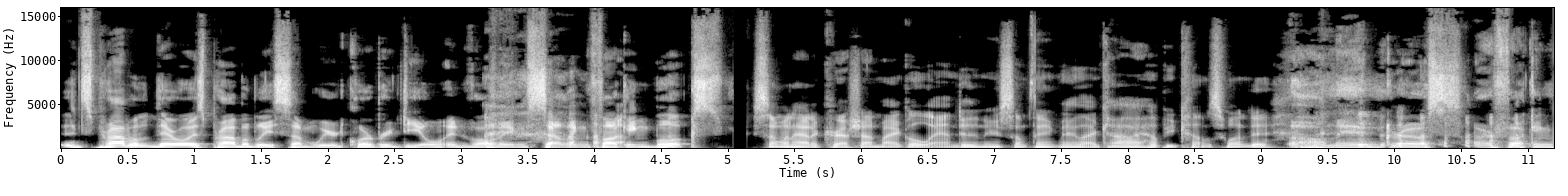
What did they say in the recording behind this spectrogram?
it's probably there was probably some weird corporate deal involving selling fucking books. Someone had a crush on Michael Landon or something. They're like, "Oh, I hope he comes one day." Oh man, gross. Our fucking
